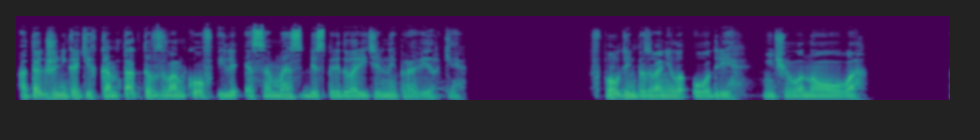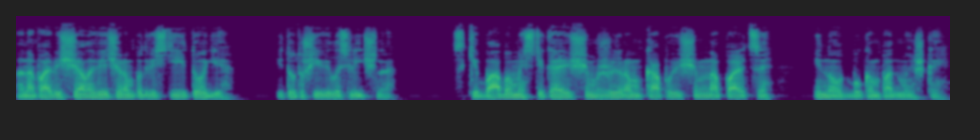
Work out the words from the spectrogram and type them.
а также никаких контактов, звонков или СМС без предварительной проверки. В полдень позвонила Одри. Ничего нового. Она пообещала вечером подвести итоги, и тут уж явилась лично. С кебабом, истекающим жиром, капающим на пальцы, и ноутбуком под мышкой.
